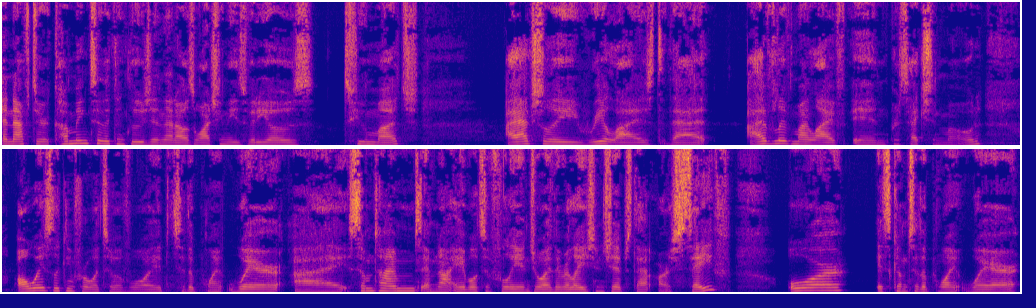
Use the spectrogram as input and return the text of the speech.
And after coming to the conclusion that I was watching these videos too much, I actually realized that I've lived my life in protection mode always looking for what to avoid to the point where I sometimes am not able to fully enjoy the relationships that are safe, or it's come to the point where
